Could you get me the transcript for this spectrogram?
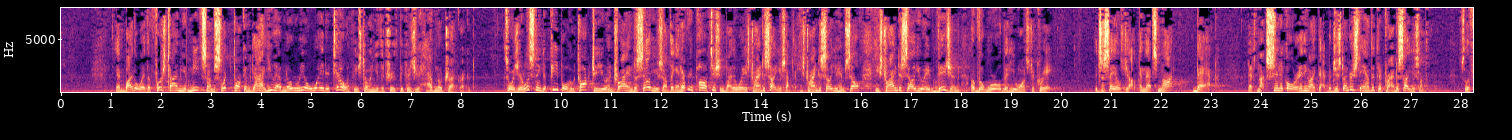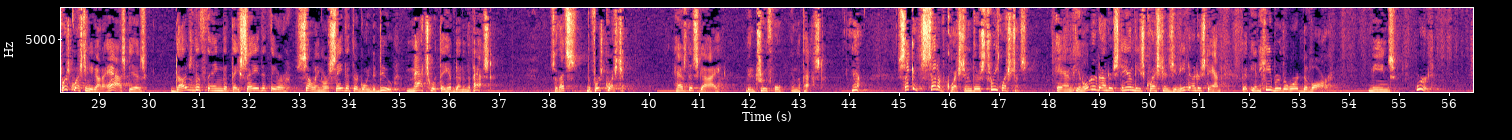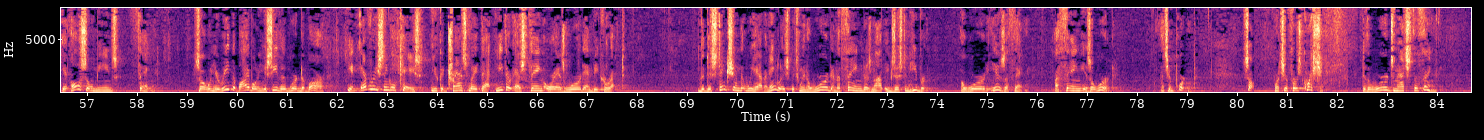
And by the way, the first time you meet some slick talking guy, you have no real way to tell if he's telling you the truth because you have no track record. So as you're listening to people who talk to you and trying to sell you something, and every politician, by the way, is trying to sell you something. He's trying to sell you himself. He's trying to sell you a vision of the world that he wants to create. It's a sales job, and that's not bad. That's not cynical or anything like that, but just understand that they're trying to sell you something. So the first question you got to ask is, does the thing that they say that they are selling or say that they're going to do match what they have done in the past? So that's the first question. Has this guy been truthful in the past? Now, second set of questions, there's three questions. And in order to understand these questions, you need to understand that in Hebrew, the word davar means word. It also means thing. So when you read the Bible and you see the word davar, in every single case, you could translate that either as thing or as word and be correct. The distinction that we have in English between a word and a thing does not exist in Hebrew. A word is a thing, a thing is a word. That's important. So, what's your first question? Do the words match the thing?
